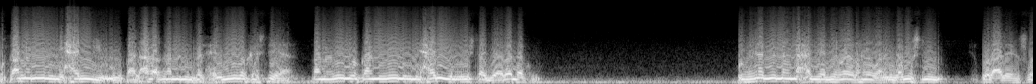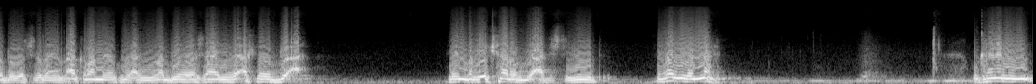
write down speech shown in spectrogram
وقانون لحري يقال قانون فتح الميم وكسرها؟ قانون وقانون لحري يستجاب لكم. وفي هذا المعنى حديث أبي هريرة أيضا عند مسلم يقول عليه الصلاة والسلام أكرم من يكون عبد ربه وهو ساجد فأكثر الدعاء. فينبغي إكثار الدعاء في السجود بفضل والنفع وكان من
